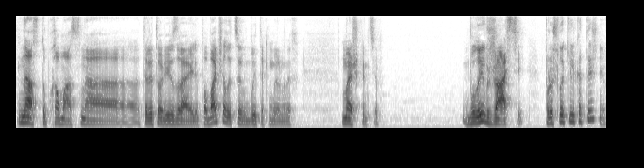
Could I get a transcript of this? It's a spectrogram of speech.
наступ Хамас на територію Ізраїлю, побачили цих вбитих мирних мешканців. Були в жасі. Пройшло кілька тижнів.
